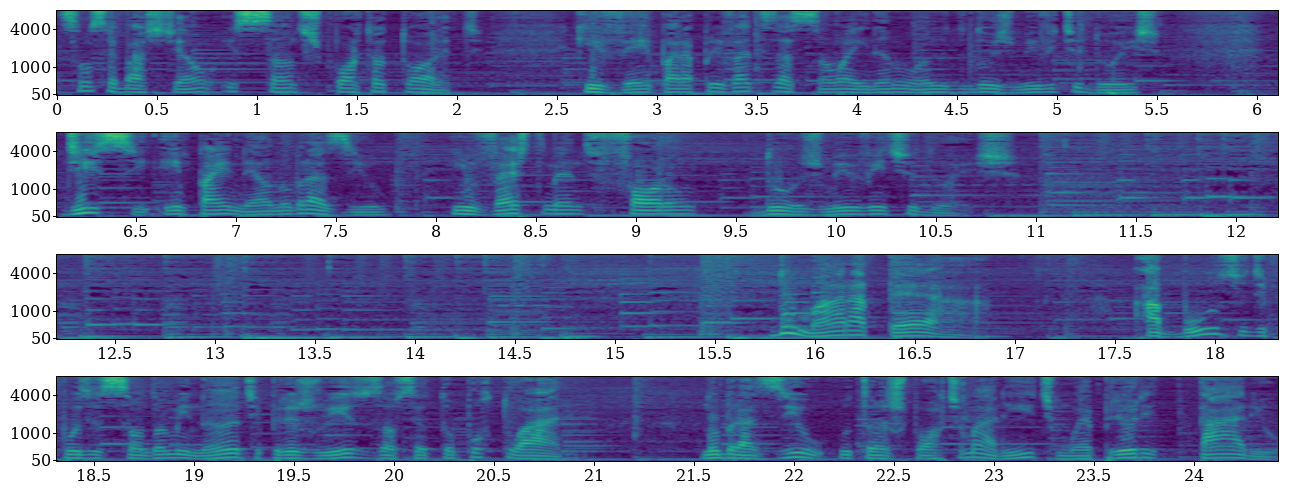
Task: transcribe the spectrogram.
São Sebastião e Santos Port Authority, que vem para a privatização ainda no ano de 2022, disse em painel no Brasil Investment Forum 2022. Do mar à terra. Abuso de posição dominante e prejuízos ao setor portuário. No Brasil, o transporte marítimo é prioritário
